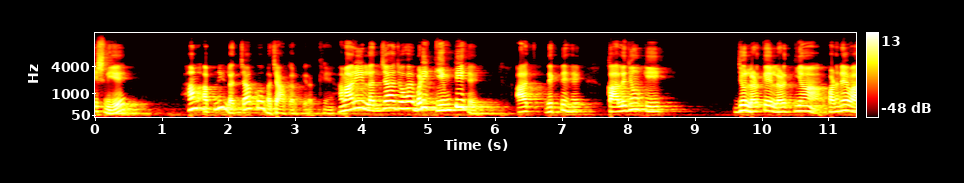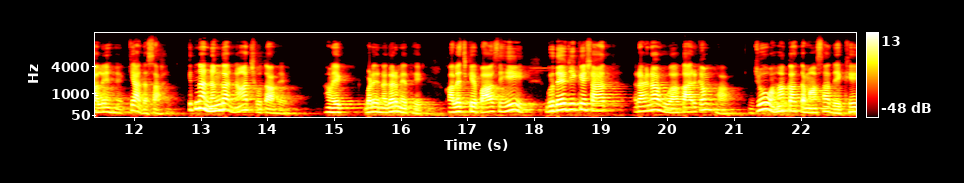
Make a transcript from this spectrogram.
इसलिए हम अपनी लज्जा को बचा करके रखें। हमारी लज्जा जो है बड़ी कीमती है। आज देखते हैं, कॉलेजों की जो लड़के लड़कियाँ पढ़ने वाले हैं, क्या दशा है? कितना नंगा नाच होता है। हम एक बड़े नगर में थे। कॉलेज के पास ही गुरुदेव जी के साथ रहना हुआ, कार्यक्रम था। जो वहाँ का तमाशा देखे।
